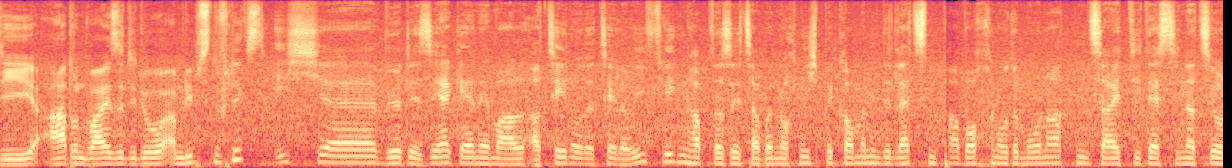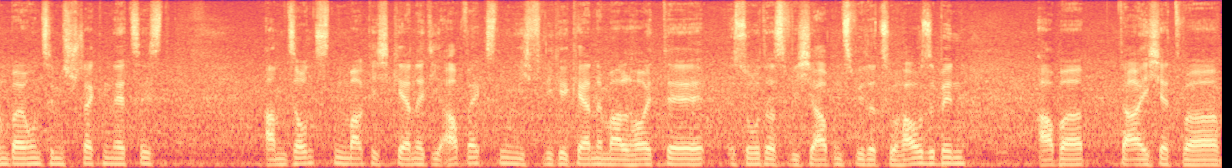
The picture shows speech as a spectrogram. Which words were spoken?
die Art und Weise, die du am liebsten fliegst? Ich äh, würde sehr gerne mal Athen oder Tel Aviv fliegen, habe das jetzt aber noch nicht bekommen in den letzten paar Wochen oder Monaten, seit die Destination bei uns im Streckennetz ist. Ansonsten mag ich gerne die Abwechslung. Ich fliege gerne mal heute so, dass ich abends wieder zu Hause bin. Aber da ich etwa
